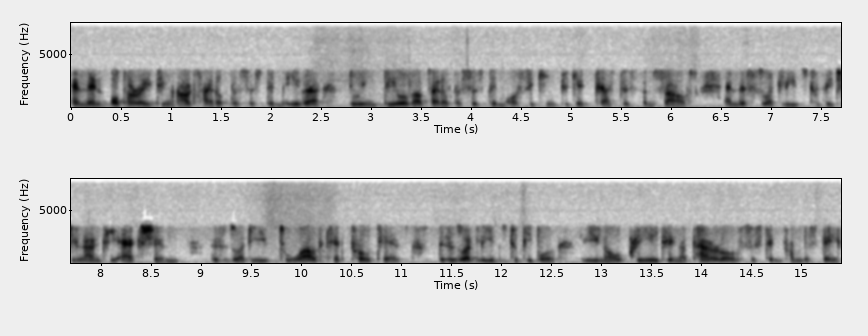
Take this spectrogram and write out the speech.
and then operating outside of the system, either doing deals outside of the system or seeking to get justice themselves. And this is what leads to vigilante action. This is what leads to wildcat protests. This is what leads to people, you know, creating a parallel system from the state.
